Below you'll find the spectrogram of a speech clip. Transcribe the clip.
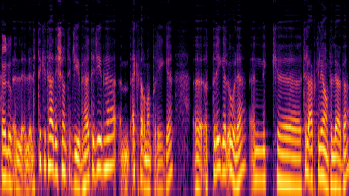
حلو ال- ال- ال ticket هذه شلون تجيبها؟ تجيبها أكثر من طريقة، آه، الطريقة الأولى إنك آه، تلعب كل يوم في اللعبة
